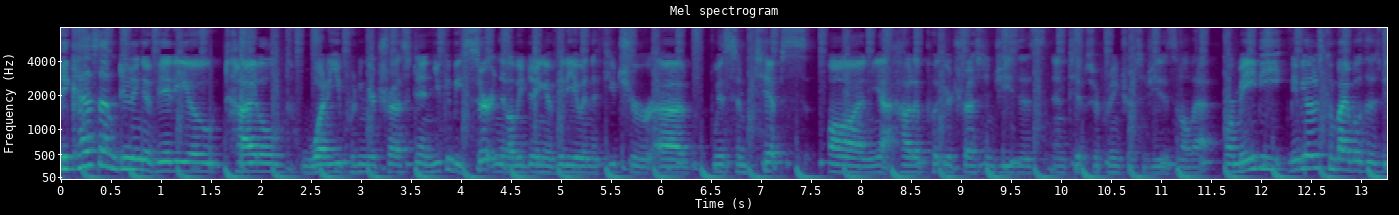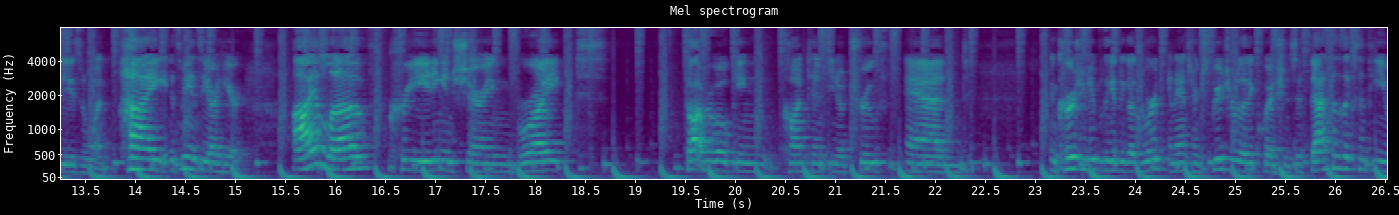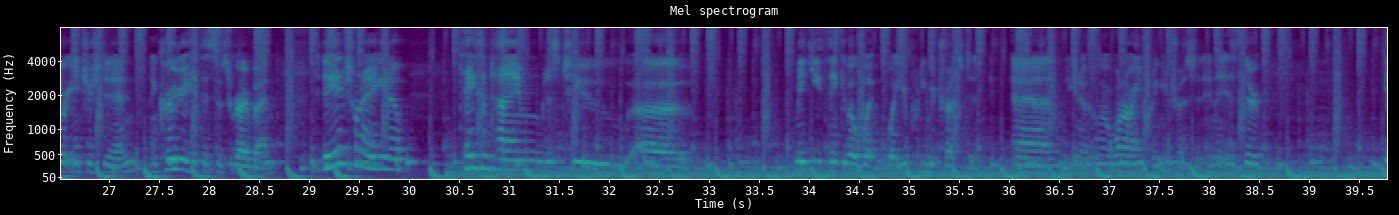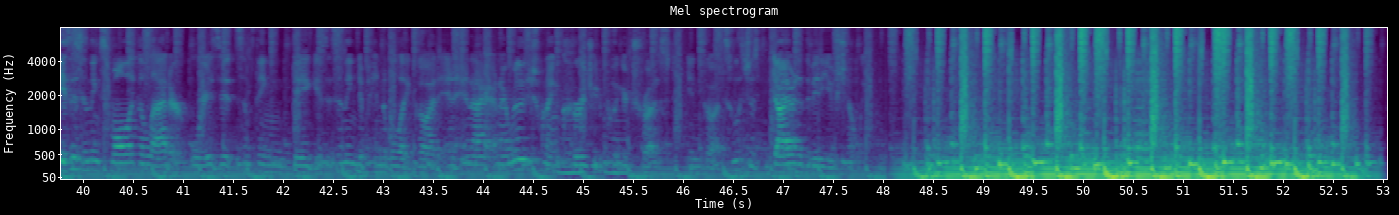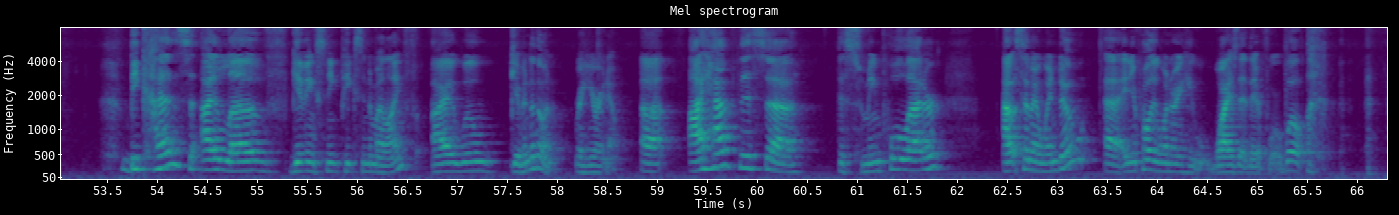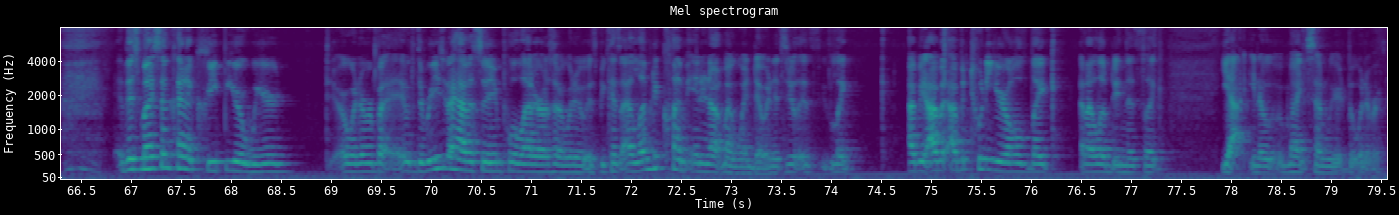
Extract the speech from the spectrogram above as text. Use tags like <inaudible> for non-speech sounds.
Because I'm doing a video titled What Are You Putting Your Trust In, you can be certain that I'll be doing a video in the future uh, with some tips on yeah how to put your trust in Jesus and tips for putting trust in Jesus and all that. Or maybe maybe I'll just combine both those videos in one. Hi, it's me NCR here. I love creating and sharing bright, thought-provoking content, you know, truth and encouraging people to get into God's Word and answering spiritual related questions. If that sounds like something you are interested in, I encourage you to hit the subscribe button. Today, I just want to, you know, take some time just to uh, make you think about what, what you're putting your trust in. And, you know, what are you putting your trust in? And is there. Is it something small like a ladder, or is it something big? Is it something dependable like God? And, and I and I really just want to encourage you to put your trust in God. So let's just dive into the video, shall we? Because I love giving sneak peeks into my life, I will give another one right here, right now. Uh, I have this uh, this swimming pool ladder outside my window, uh, and you're probably wondering, hey, why is that there for? Well, <laughs> this might sound kind of creepy or weird or whatever, but the reason I have a swimming pool ladder outside my window is because I love to climb in and out my window, and it's, it's like, I mean, I'm, I'm a 20 year old, like, and I love doing this, like, yeah, you know, it might sound weird, but whatever.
